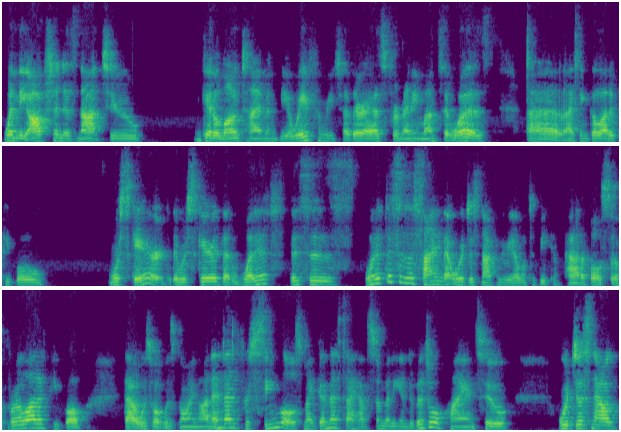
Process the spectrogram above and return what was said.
when the option is not to get alone time and be away from each other, as for many months it was, uh, I think a lot of people were scared. They were scared that what if this is what if this is a sign that we're just not going to be able to be compatible? So for a lot of people, that was what was going on. And then for singles, my goodness, I have so many individual clients who were just now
